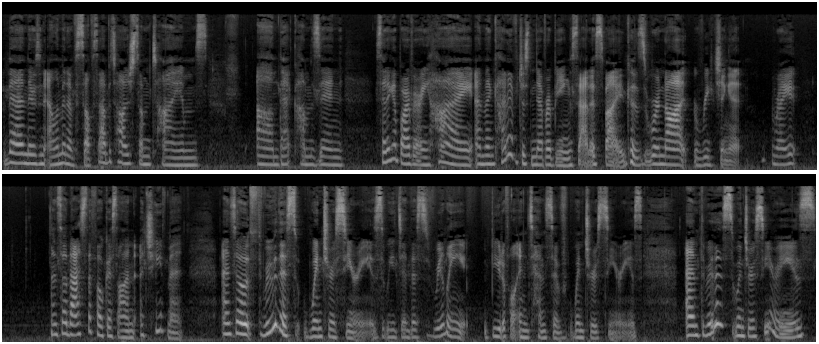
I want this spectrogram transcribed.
then there's an element of self sabotage sometimes um, that comes in setting a bar very high and then kind of just never being satisfied because we're not reaching it, right? And so that's the focus on achievement. And so through this winter series, we did this really beautiful, intensive winter series. And through this winter series,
